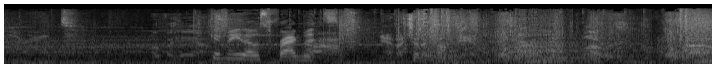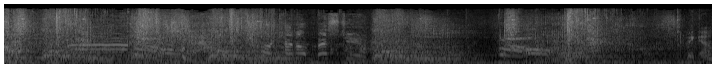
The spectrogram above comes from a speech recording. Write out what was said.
All right, over here. Give me those fragments. Ah, never should have come here. Close. I cannot best you. Here we go.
